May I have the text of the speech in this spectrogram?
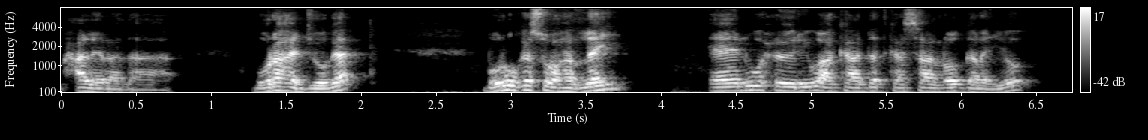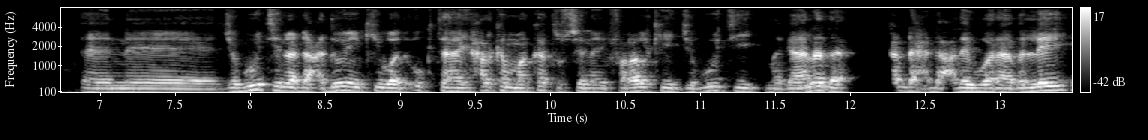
maxaa la yidhahdaa buraha jooga. Buruu ka soo hadlay wuxuu yidhi waa kaa dadkaasaa loo galayo. Jabuutina dhacdooyinkii waad og tahay halkan baan ka tusinay falalkii jabuuti magaalada ka dhex dhacday waraabaley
